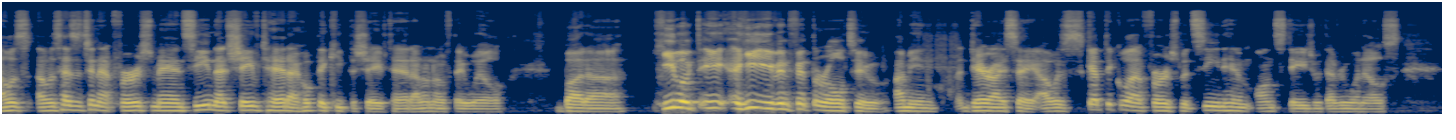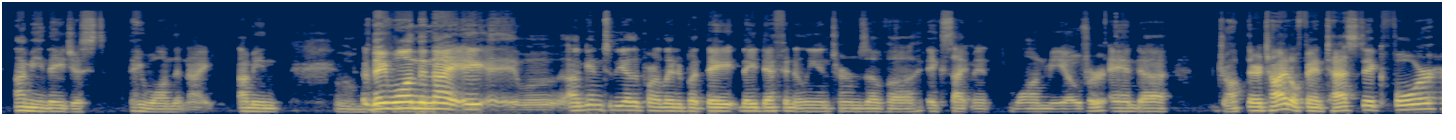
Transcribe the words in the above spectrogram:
I was I was hesitant at first, man. Seeing that shaved head, I hope they keep the shaved head. I don't know if they will, but uh, he looked he, he even fit the role too. I mean, dare I say, I was skeptical at first, but seeing him on stage with everyone else, I mean, they just they won the night. I mean, they won the night. It, it, I'll get into the other part later, but they they definitely, in terms of uh, excitement, won me over and uh, dropped their title. Fantastic Four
